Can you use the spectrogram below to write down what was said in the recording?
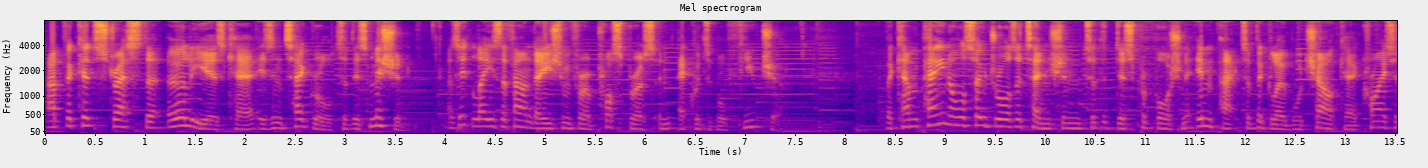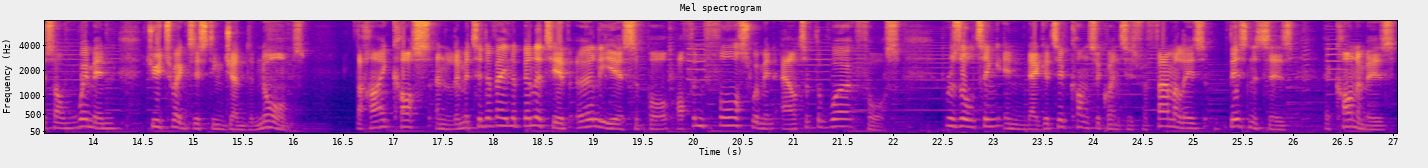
Advocates stress that early years care is integral to this mission, as it lays the foundation for a prosperous and equitable future. The campaign also draws attention to the disproportionate impact of the global childcare crisis on women due to existing gender norms. The high costs and limited availability of early years support often force women out of the workforce, resulting in negative consequences for families, businesses, economies,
